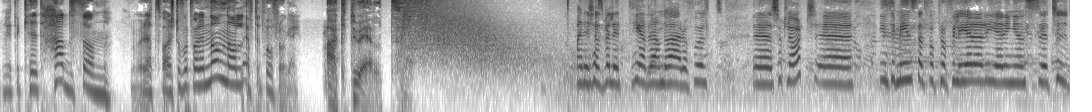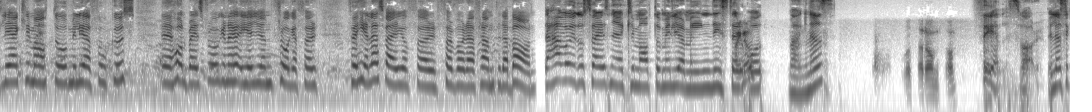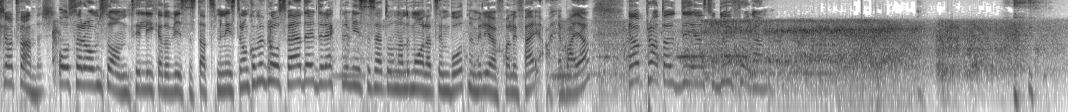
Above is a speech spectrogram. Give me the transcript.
Hon heter Kate Hudson. Det var rätt svar. Det står fortfarande 0-0 efter två frågor. Aktuellt. Det känns väldigt hedrande och ärofullt eh, såklart. Eh, inte minst att få profilera regeringens tydliga klimat och miljöfokus. Hållbarhetsfrågorna är ju en fråga för, för hela Sverige och för, för våra framtida barn. Det här var ju då Sveriges nya klimat och miljöminister och Magnus, Åsa Romson. fel svar. Vi läser klart för Anders. Åsa Romson, tillika då vice statsminister. Hon kom i blåsväder direkt när det visade sig att hon hade målat sin båt med miljöfarlig färg. Ajabaja. Jag pratade, det är alltså du frågan.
